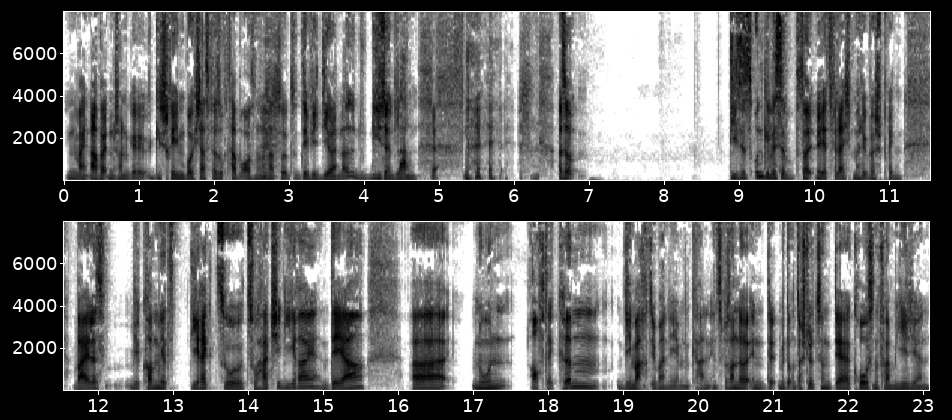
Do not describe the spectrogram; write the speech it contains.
in meinen Arbeiten schon ge geschrieben, wo ich das versucht habe, auseinander zu, zu dividieren. Also die sind lang. Ja. also dieses Ungewisse sollten wir jetzt vielleicht mal überspringen, weil es, wir kommen jetzt direkt zu, zu Hachigirai, der äh, nun auf der Krim die Macht übernehmen kann, insbesondere in, mit der Unterstützung der großen Familien.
